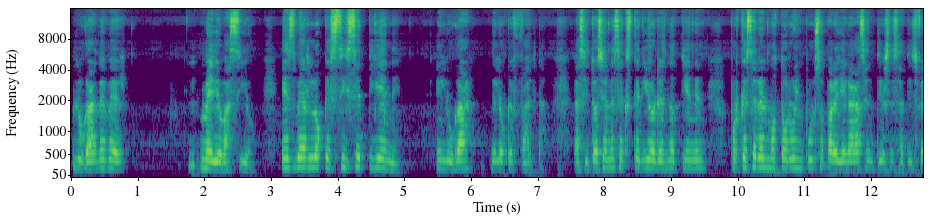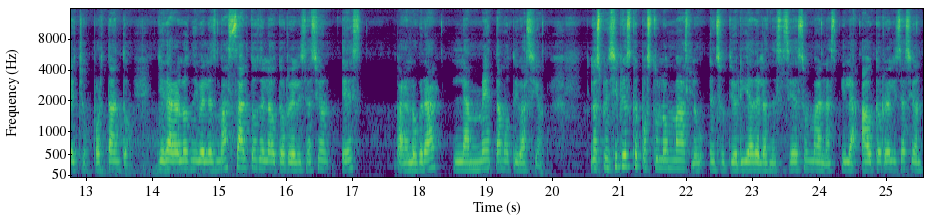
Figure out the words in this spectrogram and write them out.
lugar de ver medio vacío. Es ver lo que sí se tiene en lugar de lo que falta. Las situaciones exteriores no tienen por qué ser el motor o impulso para llegar a sentirse satisfecho. Por tanto, llegar a los niveles más altos de la autorrealización es para lograr la meta motivación. Los principios que postuló Maslow en su teoría de las necesidades humanas y la autorrealización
